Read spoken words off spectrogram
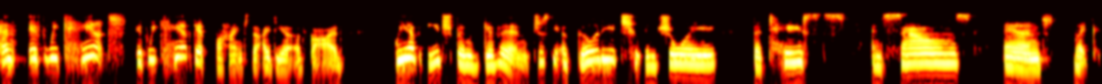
and if we can't if we can't get behind the idea of god we have each been given just the ability to enjoy the tastes and sounds and like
